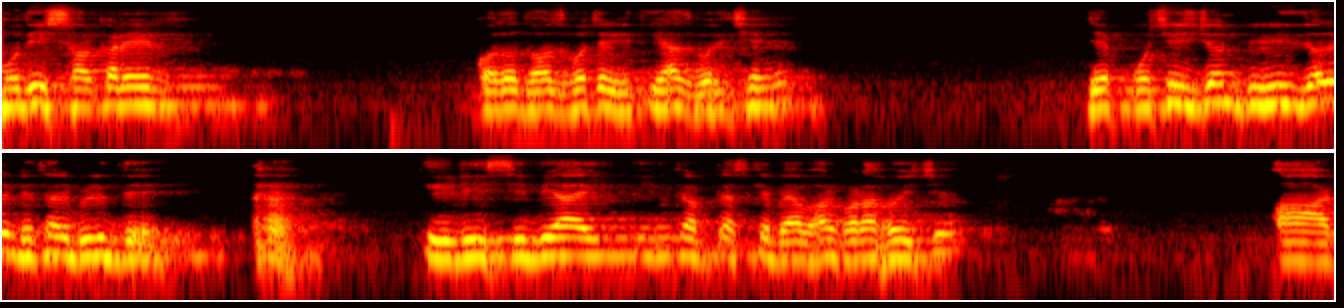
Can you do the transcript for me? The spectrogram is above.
মোদী সরকারের গত দশ বছর ইতিহাস বলছে যে পঁচিশ জন বিরোধী দলের নেতার বিরুদ্ধে ইডি সিবিআই ইনকাম ট্যাক্সকে ব্যবহার করা হয়েছে। আর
